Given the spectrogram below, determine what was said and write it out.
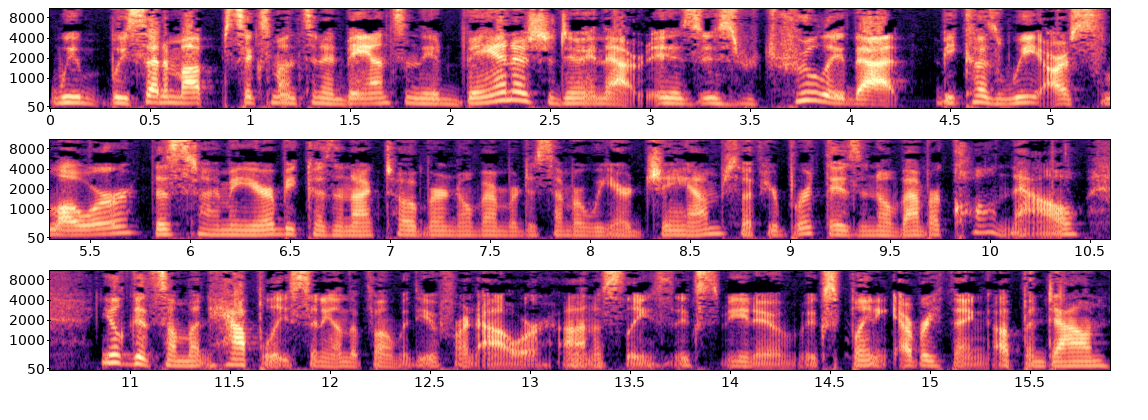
we, we set them up six months in advance. And the advantage to doing that is, is truly that because we are slower this time of year, because in October, November, December, we are jammed. So if your birthday is in November, call now. You'll get someone happily sitting on the phone with you for an hour, honestly, ex, you know, explaining everything up and down.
